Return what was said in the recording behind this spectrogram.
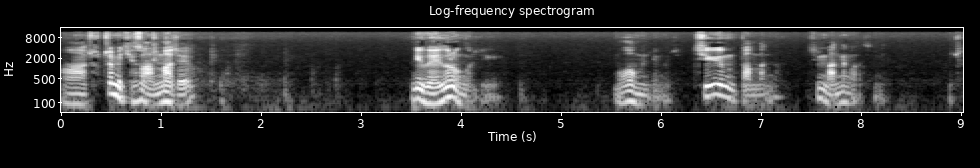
아, 초점이 계속 안 맞아요? 근데 왜 그런 거지? 뭐가 문제인 거지? 지금도 안 맞나? 지금 맞는 것 같은데. 그쵸?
